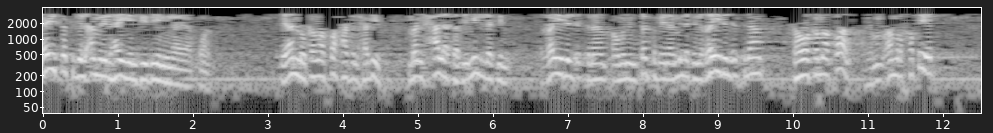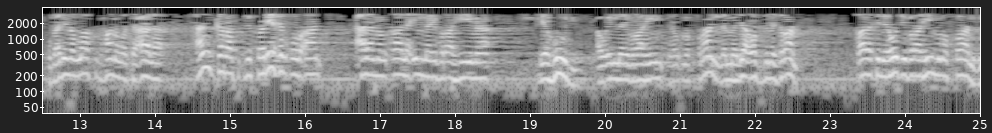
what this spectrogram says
ليست بالأمر الهين في ديننا يا أخوان. لأنه كما صح في الحديث من حلف بملة غير الإسلام أو من انتسب إلى ملة غير الإسلام فهو كما قال أمر خطير. وبعدين الله سبحانه وتعالى أنكر بصريح القرآن على من قال إن إبراهيم يهودي أو إن إبراهيم نصراني لما جاء وفد نجران. قالت اليهود إبراهيم نصراني.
